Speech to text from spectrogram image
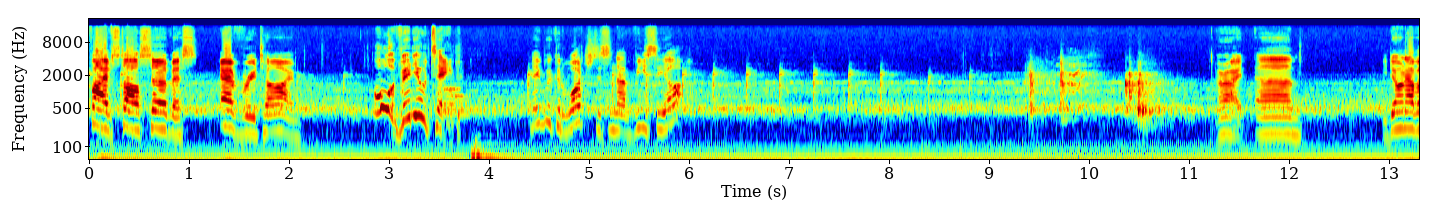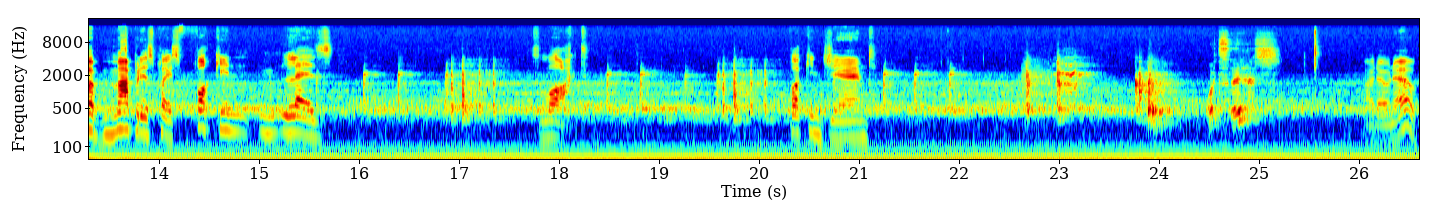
five star service, every time. Oh, a videotape! Maybe we could watch this in that VCR. Alright, um... You don't have a map of this place. Fucking les. It's locked. Fucking jammed. What's this? I don't know.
